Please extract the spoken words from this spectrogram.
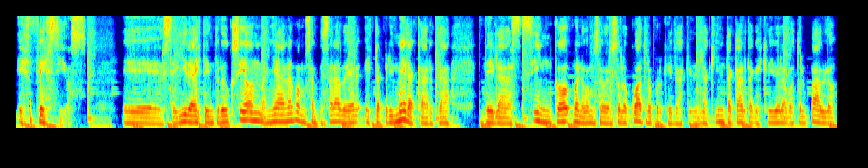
Efesios. Eh, seguida esta introducción, mañana vamos a empezar a ver esta primera carta de las cinco, bueno, vamos a ver solo cuatro porque la, quinta carta que escribió el apóstol Pablo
